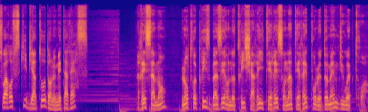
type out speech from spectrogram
Swarovski bientôt dans le métaverse? Récemment, l'entreprise basée en Autriche a réitéré son intérêt pour le domaine du Web3.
